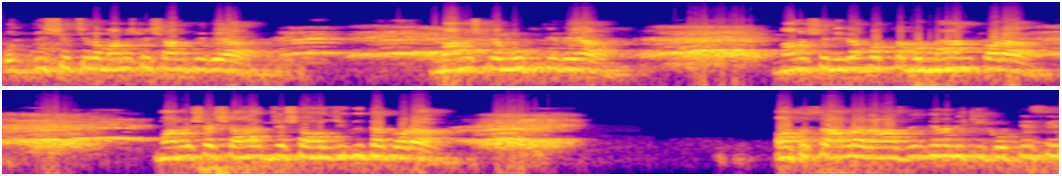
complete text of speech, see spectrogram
উদ্দেশ্য ছিল মানুষকে শান্তি দেয়া। মানুষকে মুক্তি দেয়া, মানুষের নিরাপত্তা প্রদান করা, মানুষের সাহায্য সহযোগিতা করা। অথচ আমরা রাজনীতি নামে কি করতেছি?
